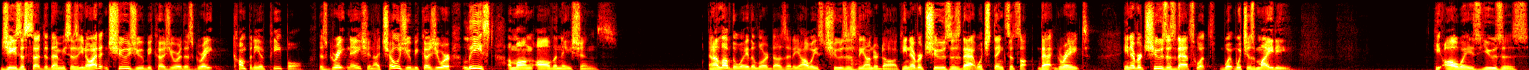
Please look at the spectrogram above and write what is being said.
Jesus said to them, He says, You know, I didn't choose you because you were this great company of people this great nation. I chose you because you were least among all the nations. And I love the way the Lord does it. He always chooses the underdog. He never chooses that which thinks it's that great. He never chooses that's what, which is mighty. He always uses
